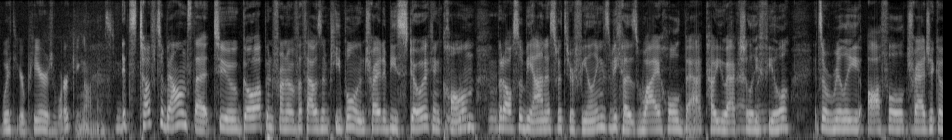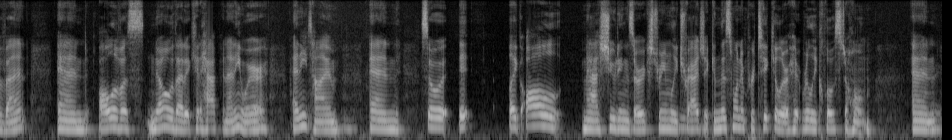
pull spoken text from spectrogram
with your peers working on this. Too. It's tough to balance that to go up in front of a thousand people and try to be stoic and calm, mm-hmm. but also be honest with your feelings. Because why hold back how you actually exactly. feel? It's a really awful, tragic event, and all of us know that it could happen anywhere, anytime, mm-hmm. and so it like all mass shootings are extremely mm-hmm. tragic, and this one in particular hit really close to home. And right.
